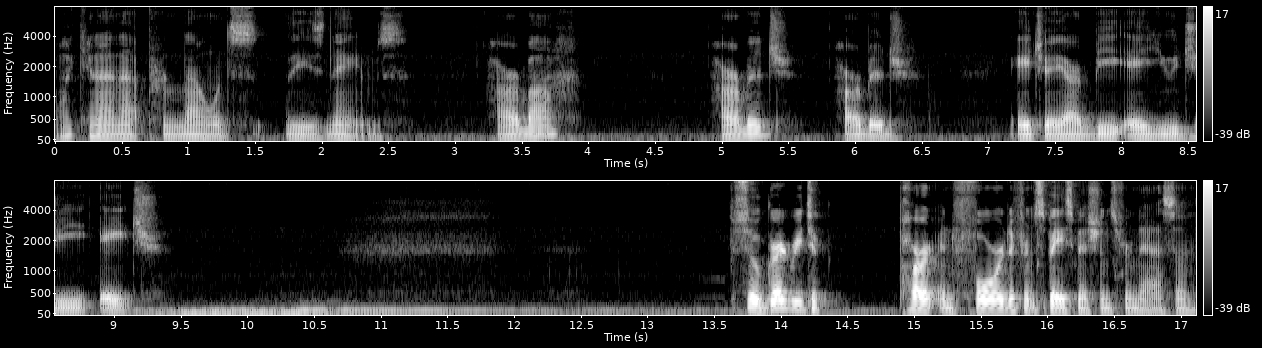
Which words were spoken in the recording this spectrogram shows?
Why can I not pronounce these names? Harbach? Harbage? Harbage. H A R B A U G H. So Gregory took part in four different space missions for NASA.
